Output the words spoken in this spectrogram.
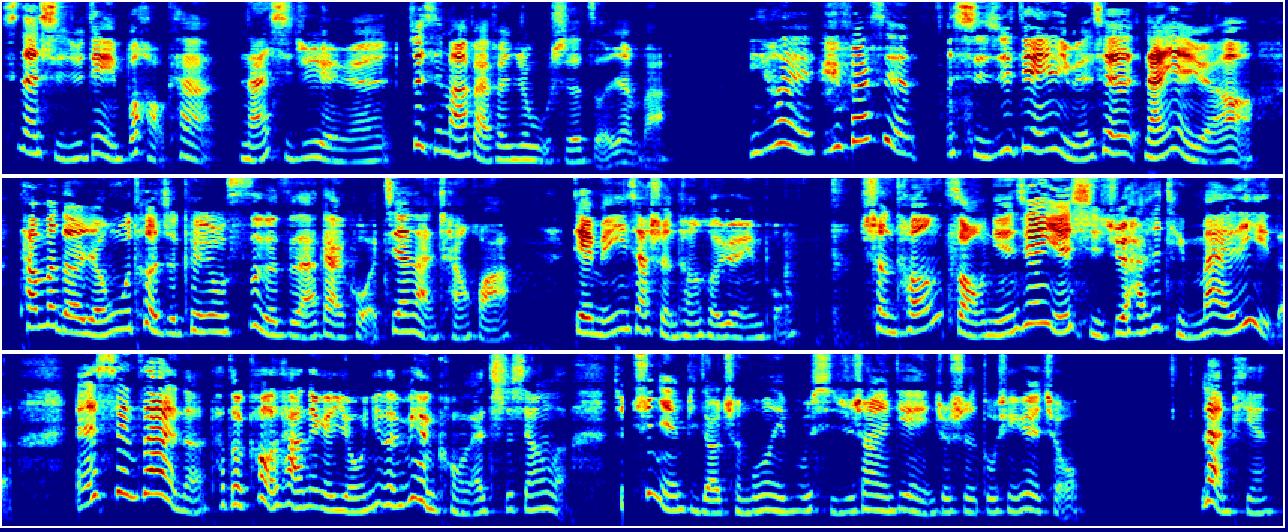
现在喜剧电影不好看，男喜剧演员最起码百分之五十的责任吧，因为你发现喜剧电影里面一些男演员啊。他们的人物特质可以用四个字来概括：奸懒馋滑。点名一下沈腾和岳云鹏。沈腾早年间演喜剧还是挺卖力的，哎，现在呢，他都靠他那个油腻的面孔来吃香了。就去年比较成功的一部喜剧商业电影就是《独行月球》，烂片，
